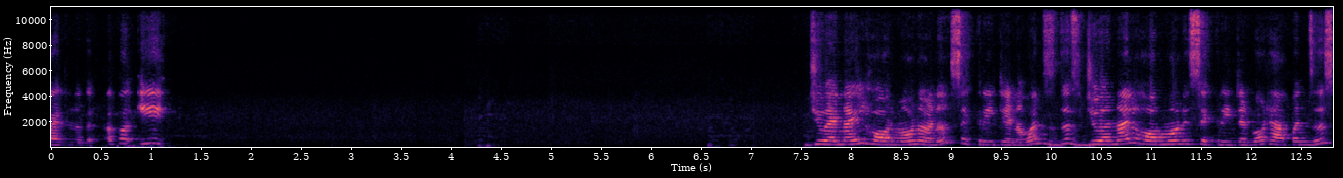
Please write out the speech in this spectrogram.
വരുന്നത്. അപ്പൊ ഈ juvenile hormone ആണ് സെക്രീറ്റ് ചെയ്യുന്നത്. Once this juvenile hormone is secreted what happens is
